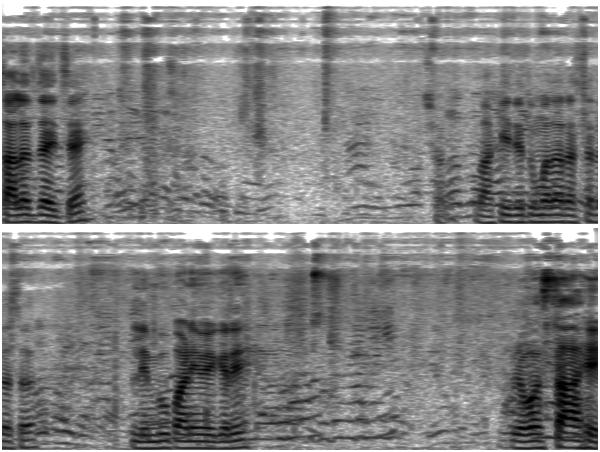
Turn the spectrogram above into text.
चालत जायचं आहे बाकी इथे तुम्हाला रस्त्यात असं लिंबू पाणी वगैरे व्यवस्था आहे.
